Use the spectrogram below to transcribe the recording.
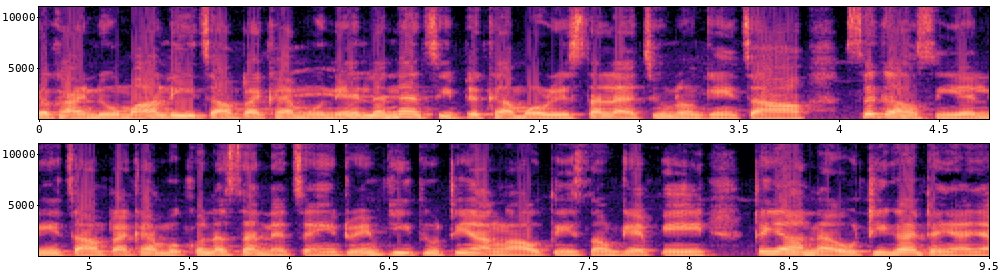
ရခိုင်တို့မှာလေကြောင်းတိုက်ခတ်မှုနဲ့လက်နက်ကြီးပစ်ခတ်မှုတွေဆက်လက်ကျူးလွန်ခဲ့ကြောင်းစစ်ကောင်စီရဲ့လေကြောင်းတိုက်ခတ်မှု82ကြိမ်အတွင်းပြည်သူ105ဦးသေဆုံးခဲ့ပြီး109ဦးထိခိုက်ဒဏ်ရာရ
